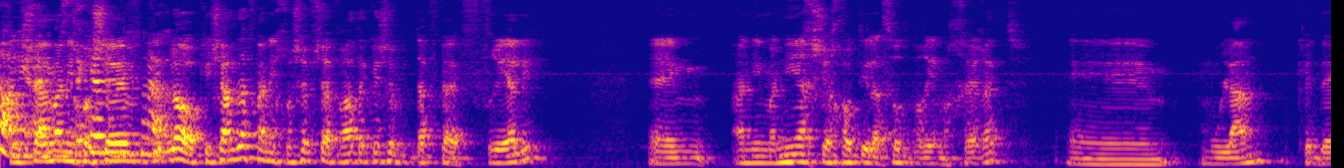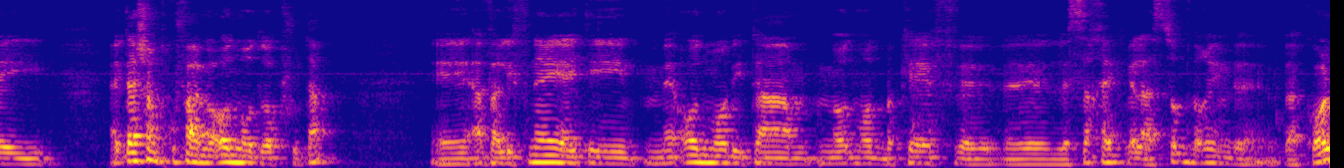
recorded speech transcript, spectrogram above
לא, אני, אני מסתכלת בכלל. לא, כי שם דווקא אני חושב שהפרעת הקשב דווקא הפריעה לי. אמ, אני מניח שיכולתי לעשות דברים אחרת אמ, מולן, כדי... הייתה שם תקופה מאוד מאוד לא פשוטה, אה, אבל לפני הייתי מאוד מאוד איתם, מאוד מאוד בכיף, ולשחק ולעשות דברים והכל,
